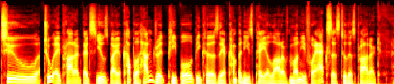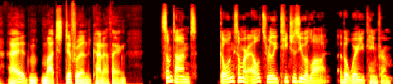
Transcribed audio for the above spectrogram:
to to a product that's used by a couple hundred people because their companies pay a lot of money for access to this product. Right? much different kind of thing. Sometimes going somewhere else really teaches you a lot about where you came from.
